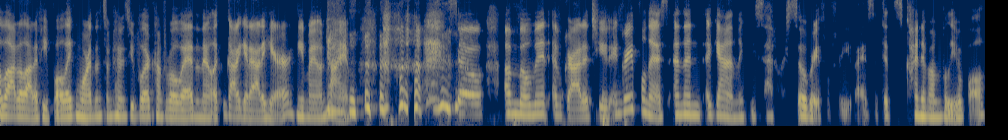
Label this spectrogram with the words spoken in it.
a lot, a lot of people, like more than sometimes people are comfortable with. And they're like, gotta get out of here, need my own time. so, a moment of gratitude and gratefulness. And then again, like we said, we're so grateful for you guys. Like, it's kind of unbelievable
